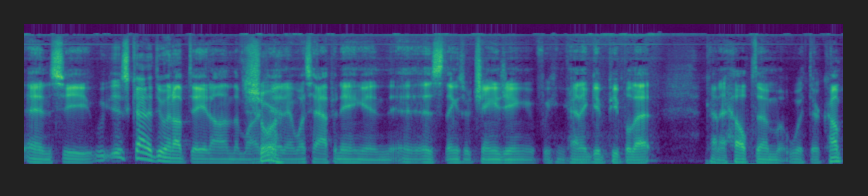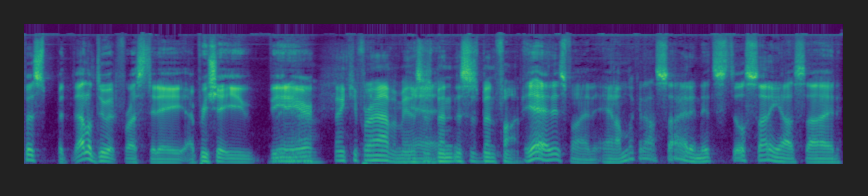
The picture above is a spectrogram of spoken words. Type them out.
and see. We just kind of do an update on the market Sure. and what's happening and as things are changing. If we can kind of give people that. Kind of help them with their compass, but that'll do it for us today. I appreciate you being Yeah. here. Thank you for having me. This has been this has been fun. Yeah, it is fun. And I'm looking outside and it's still sunny outside.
